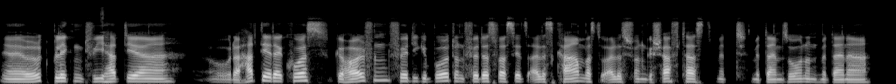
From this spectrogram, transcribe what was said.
Äh, rückblickend, wie hat dir oder hat dir der Kurs geholfen für die Geburt und für das, was jetzt alles kam, was du alles schon geschafft hast mit, mit deinem Sohn und mit deiner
